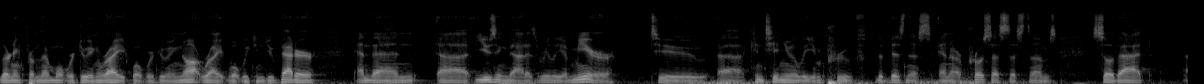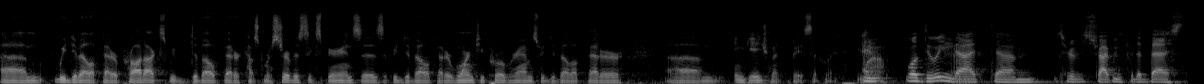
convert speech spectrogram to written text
learning from them what we're doing right, what we're doing not right, what we can do better, and then uh, using that as really a mirror to uh, continually improve the business and our process systems so that um, we develop better products, we develop better customer service experiences, we develop better warranty programs, we develop better um, engagement, basically. And Wow. while doing that, um, sort of striving for the best,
